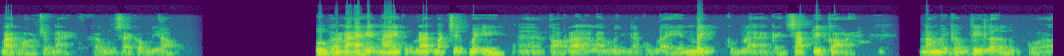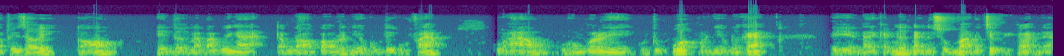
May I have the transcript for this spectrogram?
bác bỏ chuyện này không sẽ không đi học Ukraine hiện nay cũng đang bắt chước Mỹ à, tỏ ra là mình là cũng là hiến binh cũng là cảnh sát tuyết còi. 50 công ty lớn của thế giới có hiện tượng là ban với Nga trong đó có rất nhiều công ty của Pháp của Áo của Hungary của Trung Quốc và nhiều nước khác thì hiện nay các nước này nó súng vào nó chửi các bạn nha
